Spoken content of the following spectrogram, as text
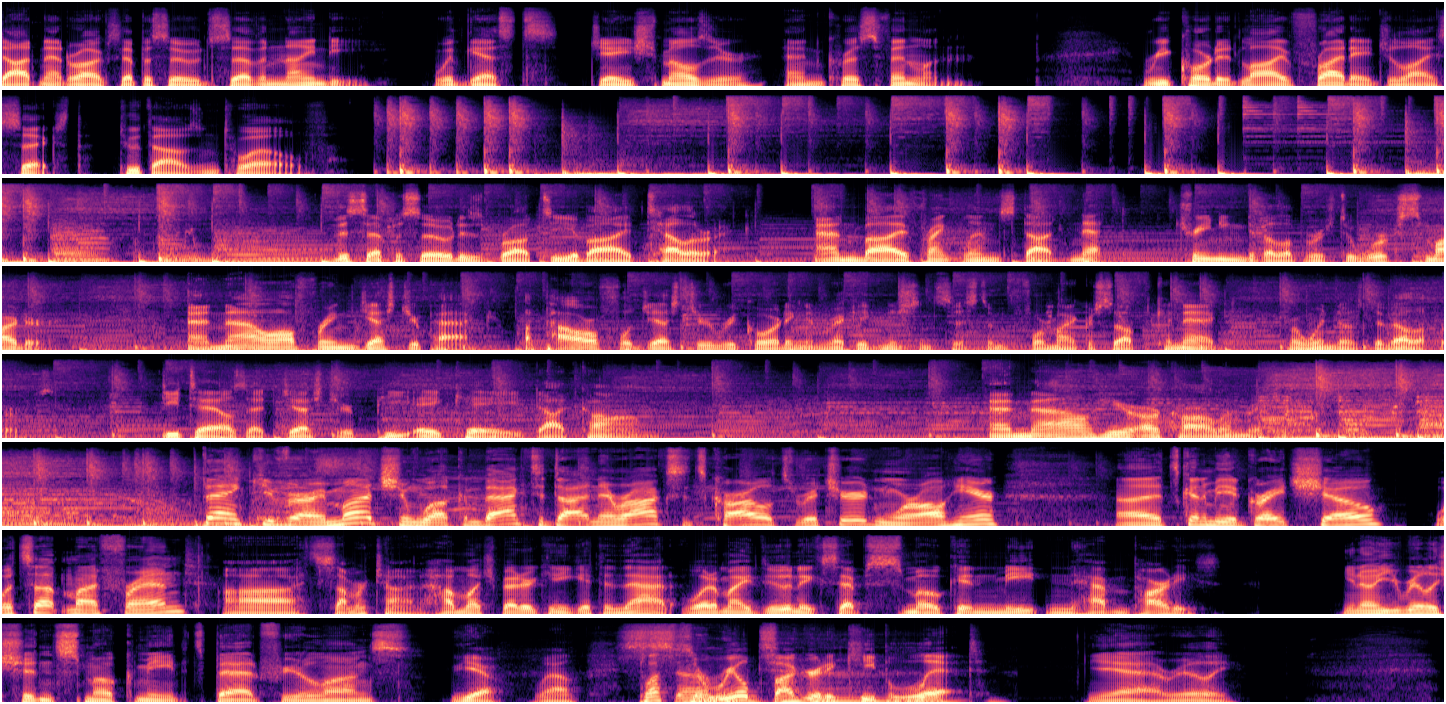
Rocks, .NET Rocks episode 790, with guests Jay Schmelzer and Chris Finlan. Recorded live Friday, July 6th, 2012. This episode is brought to you by Telerik and by Franklins.net, training developers to work smarter. And now offering GesturePak, a powerful gesture recording and recognition system for Microsoft Kinect for Windows developers. Details at gesturepak.com. And now here are Carl and Richard. Thank you very much, and welcome back to .NET Rocks. It's Carl, it's Richard, and we're all here. Uh, it's going to be a great show. What's up, my friend? Ah, it's summertime. How much better can you get than that? What am I doing except smoking meat and having parties? You know, you really shouldn't smoke meat. It's bad for your lungs. Yeah, well, plus it's a real bugger to keep lit. Yeah, really.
